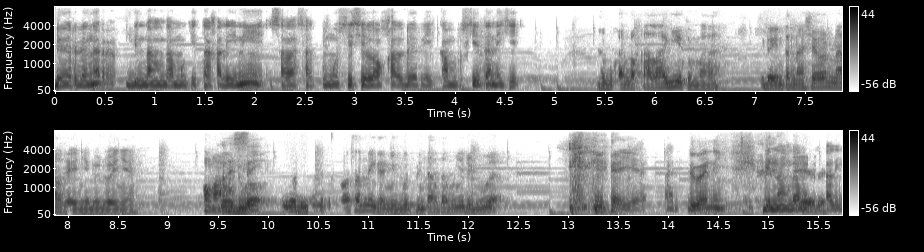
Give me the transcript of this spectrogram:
Dengar-dengar bintang tamu kita kali ini salah satu musisi lokal dari kampus kita nih, Ki. Udah bukan lokal lagi tuh, mah udah internasional kayaknya dua-duanya. Oh, oh asik. Dua, dua, dua keceplosan nih kan nyebut bintang tamunya ada dua. Iya iya, dua nih bintang tamu yeah, kali.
